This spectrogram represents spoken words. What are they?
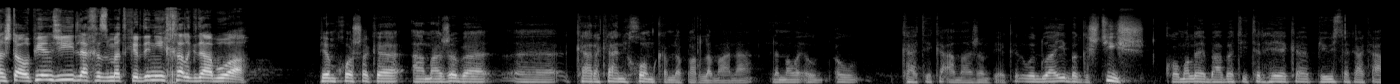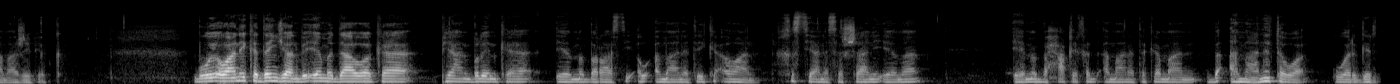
هەشتا و پێنج ی لە خزمەتکردنی خەڵکدا بووە. پێم خۆشە کە ئاماژە بە کارەکانی خۆم بکەم لە پەڕلەمانا لە ماوەی ئەو کاتێ کە ئاماژەم پێکرد و دوایی بە گشتیش کۆمەڵێ بابەتی تر هەیە کە پێویستە کاکە ئاماژەی پێ بکەم. بۆ ئەوانەی کە دەنگیان بە ئێمە داوە کە پێیان بڵێن کە ئێمە بەڕاستی ئەو ئەمانەتەی کە ئەوان خستیانە سەرشانی ئێمە ئێمە بە حقیقت ئەمانەتەکەمان بە ئەمانەتەوە وەرگرت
